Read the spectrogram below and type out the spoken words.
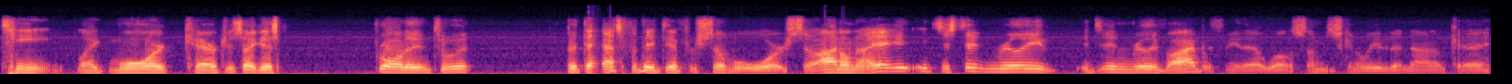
team, like more characters, I guess, brought into it. But that's what they did for Civil War. So I don't know. It, it just didn't really, it didn't really vibe with me that well. So I'm just gonna leave it at nine. Okay.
